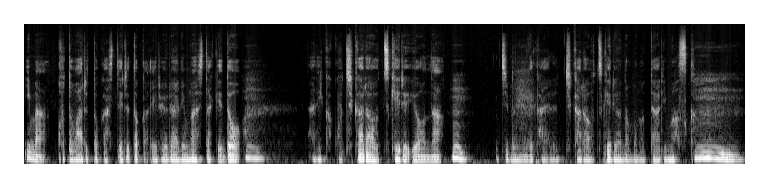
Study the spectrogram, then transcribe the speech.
今断るとか捨てるとかいろいろありましたけど、何かこう力をつけるような、うん、自分で変える力をつけるようなものってありますか、うん、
